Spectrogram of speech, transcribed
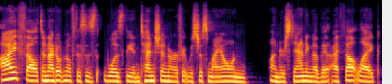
I felt, and I don't know if this is was the intention or if it was just my own understanding of it, I felt like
